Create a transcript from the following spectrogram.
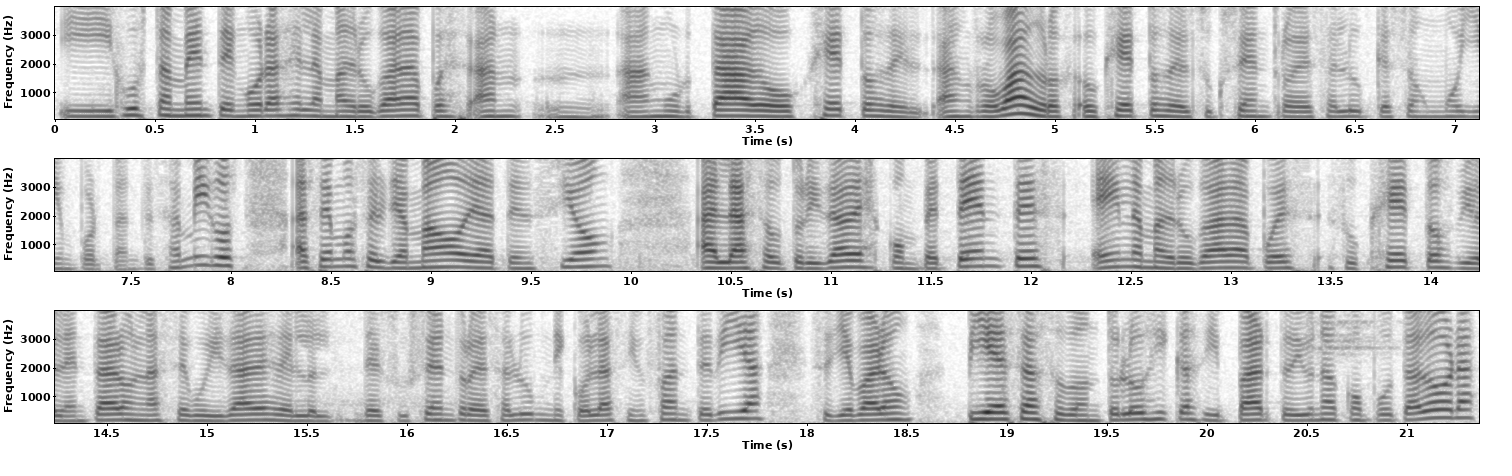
Y justamente en horas de la madrugada pues han, han hurtado objetos, del, han robado objetos del subcentro de salud que son muy importantes. Amigos, hacemos el llamado de atención a las autoridades competentes. En la madrugada pues sujetos violentaron las seguridades del, del subcentro de salud Nicolás Infante Díaz, se llevaron piezas odontológicas y parte de una computadora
